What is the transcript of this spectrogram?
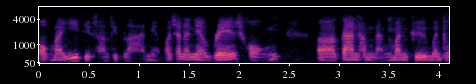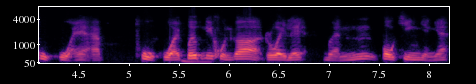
ออกมายี่สิบสามสิบล้านเนี่ยเพราะฉะนั้นเนี่ย range ของ การทำหนังมันคือเหมือนถูกหวยครับถูกหวยปุ๊บนี่คุณก็รวยเละเหมือน4 Kings อย่างเงี้ย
